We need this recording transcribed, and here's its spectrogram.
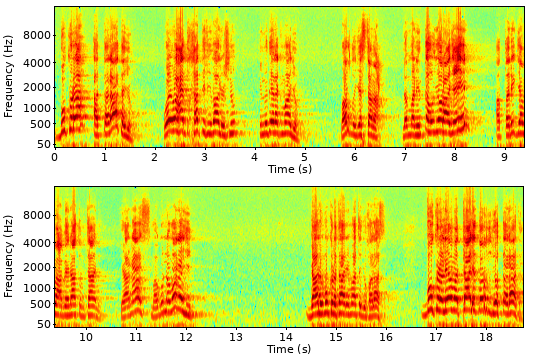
بكرة الثلاثة جو. واي واحد خت في باله شنو؟ إنه ديلك ما جو. برضه جا استمع. لما انتهوا جو راجعين الطريق جمع بيناتهم تاني. يا ناس ما قلنا ما نجي. قالوا بكرة تاني ما تجوا خلاص. بكرة اليوم الثالث برضه جو الثلاثة.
